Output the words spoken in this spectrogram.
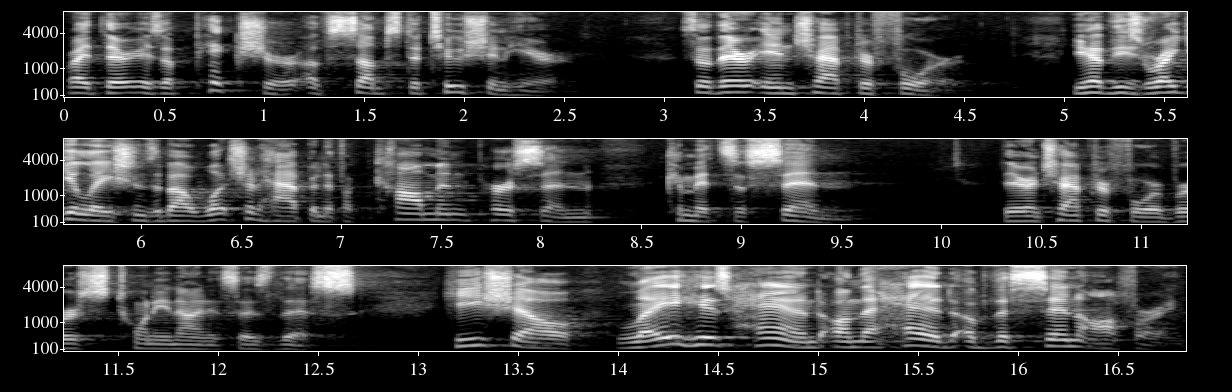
right, there is a picture of substitution here. So there in chapter 4 you have these regulations about what should happen if a common person commits a sin. There in chapter 4, verse 29, it says this He shall lay his hand on the head of the sin offering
